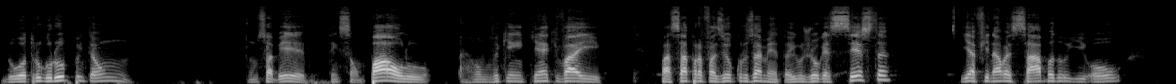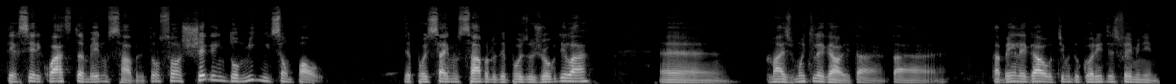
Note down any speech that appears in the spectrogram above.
do outro grupo, então vamos saber, tem São Paulo, vamos ver quem, quem é que vai passar para fazer o cruzamento. Aí o jogo é sexta e a final é sábado e ou terceiro e quarto também no sábado. Então só chega em domingo em São Paulo. Depois sai no sábado, depois do jogo de lá. É, mas muito legal. E tá, tá, tá bem legal o time do Corinthians feminino.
